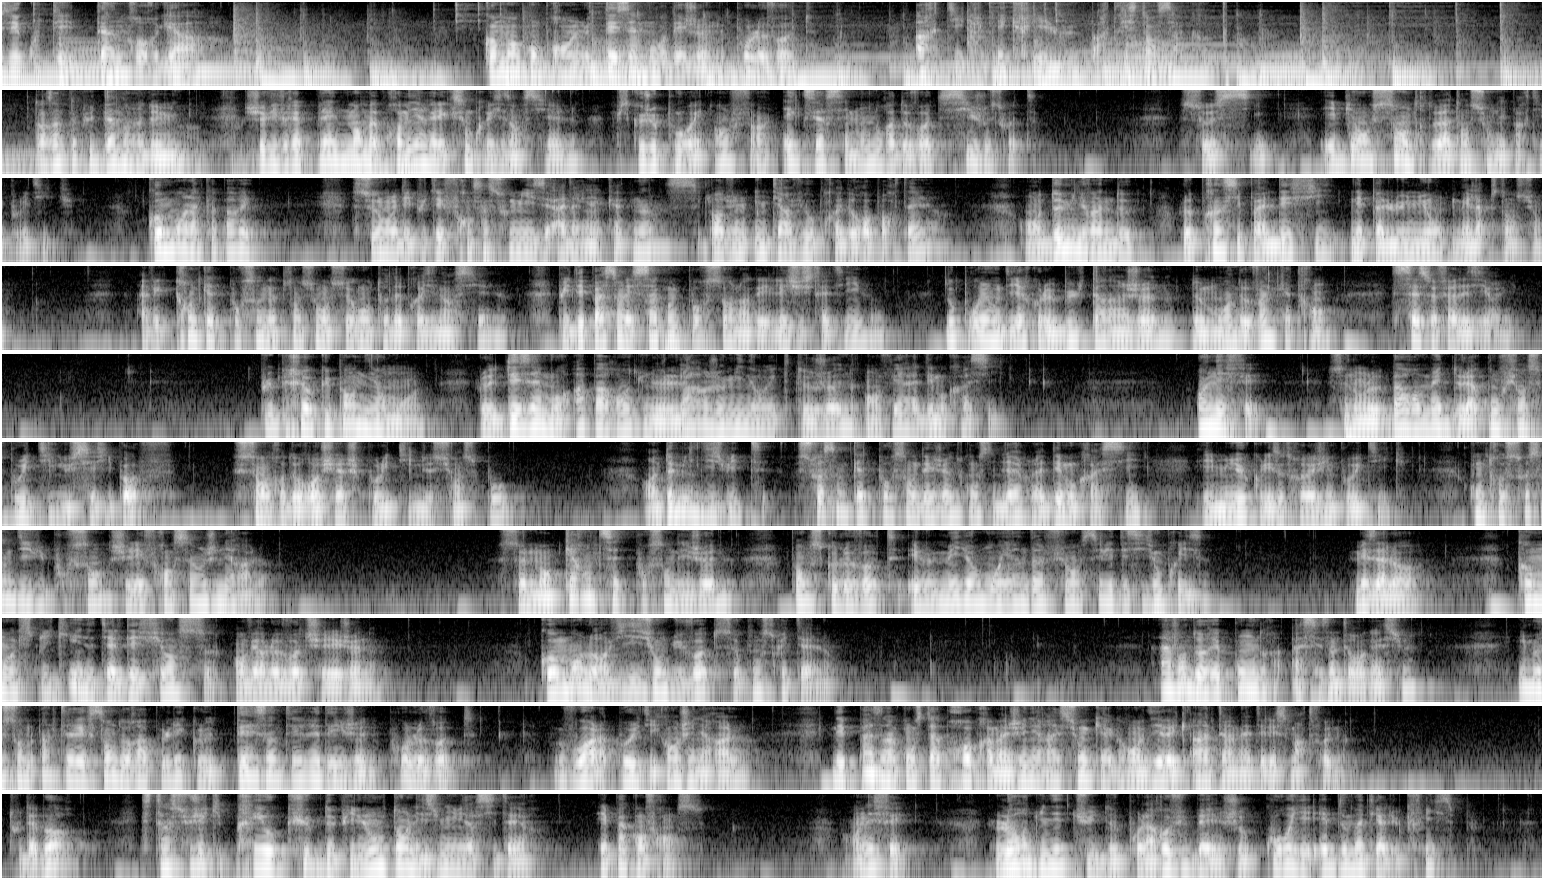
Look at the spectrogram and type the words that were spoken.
Vous écoutez d'un regard Comment comprendre le désamour des jeunes pour le vote Article écrit et lu par Tristan Sacre. Dans un peu plus d'un an et demi, je vivrai pleinement ma première élection présidentielle, puisque je pourrai enfin exercer mon droit de vote si je le souhaite. Ceci est bien au centre de l'attention des partis politiques. Comment l'accaparer? Selon le député France Insoumise Adrien Quatennens, lors d'une interview auprès de Reporters, en 2022, le principal défi n'est pas l'union mais l'abstention. Avec 34% d'abstention au second tour de la présidentielle, puis dépassant les 50% lors des législatives, nous pourrions dire que le bulletin d'un jeune de moins de 24 ans sait se faire désirer. Plus préoccupant néanmoins, le désamour apparent d'une large minorité de jeunes envers la démocratie. En effet, selon le baromètre de la confiance politique du CEVIPOF, Centre de recherche politique de Sciences Po, en 2018, 64% des jeunes considèrent que la démocratie est mieux que les autres régimes politiques, contre 78% chez les Français en général. Seulement 47% des jeunes pensent que le vote est le meilleur moyen d'influencer les décisions prises. Mais alors, comment expliquer une telle défiance envers le vote chez les jeunes? Comment leur vision du vote se construit-elle? Avant de répondre à ces interrogations, il me semble intéressant de rappeler que le désintérêt des jeunes pour le vote, voire la politique en général, n'est pas un constat propre à ma génération qui a grandi avec Internet et les smartphones. Tout d'abord, c'est un sujet qui préoccupe depuis longtemps les universitaires, et pas qu'en France. En effet, lors d'une étude pour la revue belge Courrier hebdomadaire du CRISP,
